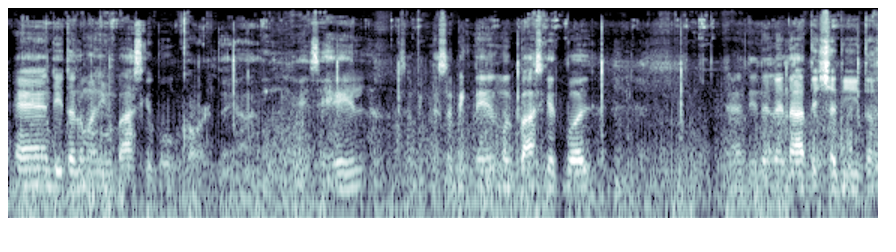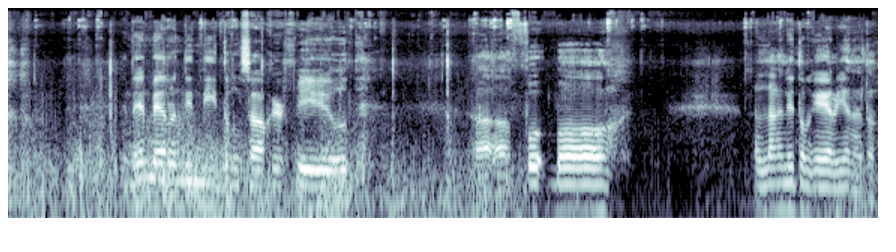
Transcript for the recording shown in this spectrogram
And dito naman yung basketball court. Ayan. Ayan si Hale. Sabik na sabik na yun mag-basketball. Ayan, dinala natin siya dito. And then meron din ditong soccer field. uh, football. Ang laki nitong area na to.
